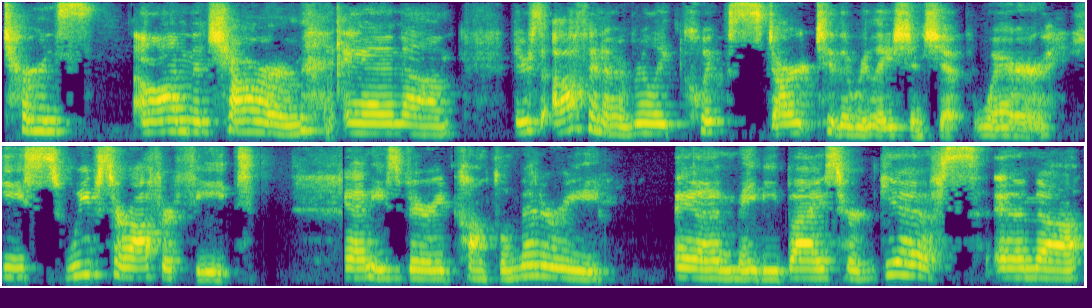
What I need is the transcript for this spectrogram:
turns on the charm. And um, there's often a really quick start to the relationship where he sweeps her off her feet and he's very complimentary and maybe buys her gifts and uh,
